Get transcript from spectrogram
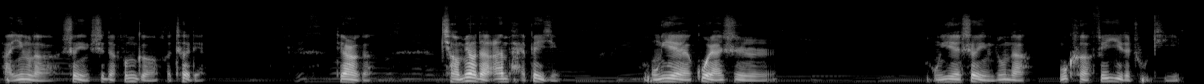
反映了摄影师的风格和特点。第二个，巧妙的安排背景。红叶固然是红叶摄影中的无可非议的主题。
